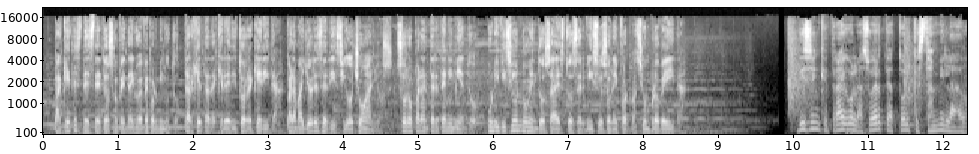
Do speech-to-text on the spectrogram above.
Paquetes desde 2.99 por minuto. Tarjeta de crédito requerida para mayores de 18 años. Solo para entretenimiento. Univision no endosa estos servicios o la información proveída. Dicen que traigo la suerte a todo el que está a mi lado.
